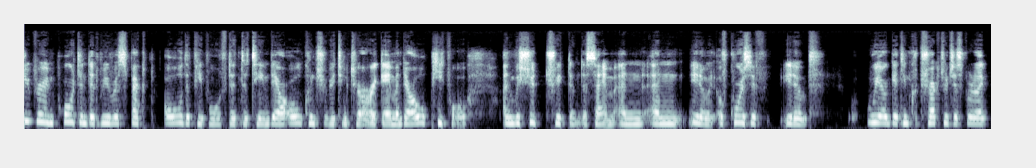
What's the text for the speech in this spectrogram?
super important that we respect all the people within the team. They are all contributing to our game and they're all people and we should treat them the same. And and you know, of course, if you know we are getting contracted just for like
